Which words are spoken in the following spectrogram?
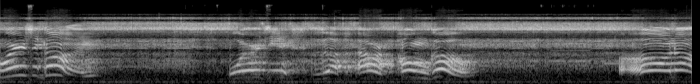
where is it gone? Where did the our home go? Oh no.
